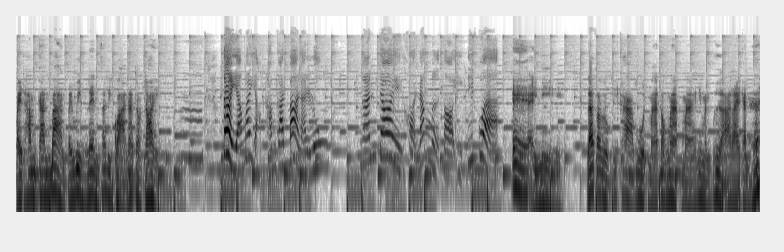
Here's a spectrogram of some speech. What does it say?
ไปทำการบ้านไปวิ่งเล่นซะดีกว่านะเจ้าจ้อยอืมจ้อยยังไม่อยากทำการบ้านนะลุง งั้นจ้อยขอนั่งเหม่อต่ออีกดีกว่า เอ้ไอ้นี่นี่ แล้วสรุปที่ข้าพูดมาต้องมากมายนี่มันเพื่ออะไรกันฮะ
